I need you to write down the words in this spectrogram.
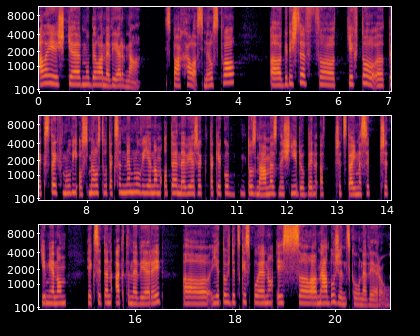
ale ještě mu byla nevěrná. Spáchala smilstvo. Když se v těchto e, textech mluví o smilstvu, tak se nemluví jenom o té nevěře, tak jako to známe z dnešní doby a představíme si předtím jenom, jak si ten akt nevěry. Je to vždycky spojeno i s náboženskou nevěrou.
